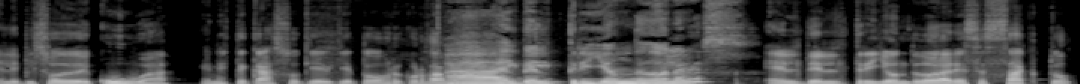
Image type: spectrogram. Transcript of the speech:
el episodio de Cuba, en este caso que, que, todos recordamos. Ah, el del trillón de dólares. El del trillón de dólares, exacto.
